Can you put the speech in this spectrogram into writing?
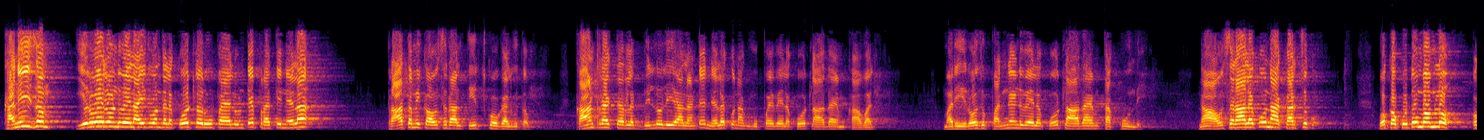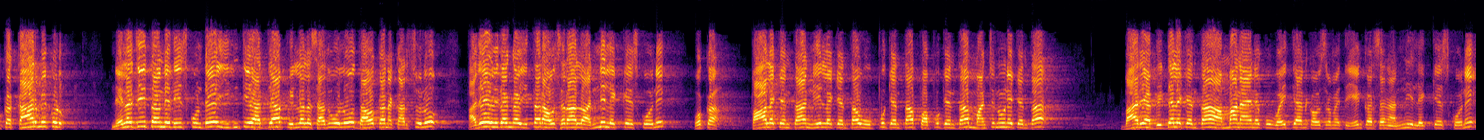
కనీసం ఇరవై రెండు వేల ఐదు వందల కోట్ల రూపాయలు ఉంటే ప్రతి నెల ప్రాథమిక అవసరాలు తీర్చుకోగలుగుతాం. కాంట్రాక్టర్లకు బిల్లులు ఇవ్వాలంటే నెలకు నాకు ముప్పై వేల కోట్ల ఆదాయం కావాలి. మరి ఈరోజు పన్నెండు వేల కోట్ల ఆదాయం తక్కువ ఉంది నా అవసరాలకు నా ఖర్చుకు ఒక కుటుంబంలో ఒక కార్మికుడు నెల జీతాన్ని తీసుకుంటే ఇంటి అద్దె పిల్లల చదువులు దవాఖాన ఖర్చులు అదేవిధంగా ఇతర అవసరాలు అన్ని లెక్కేసుకొని ఒక పాలకెంత నీళ్ళకెంత ఉప్పుకెంత పప్పుకెంత మంచి నూనెకెంత భార్య బిడ్డలకెంత అమ్మ నాయనకు వైద్యానికి అవసరమైతే ఏం ఖర్చు అని అన్నీ లెక్కేసుకొని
